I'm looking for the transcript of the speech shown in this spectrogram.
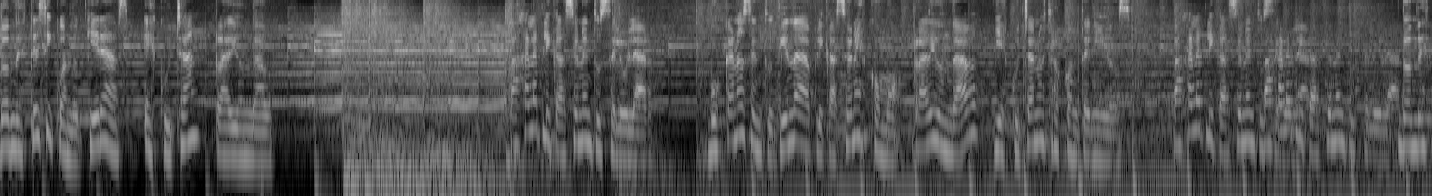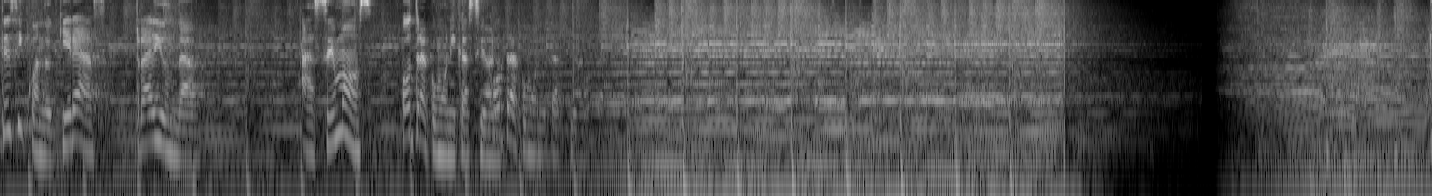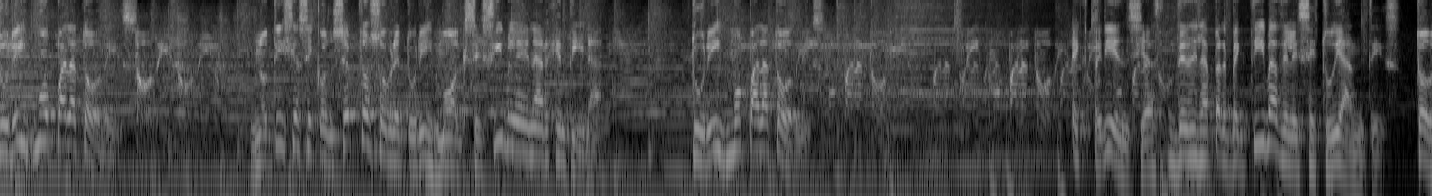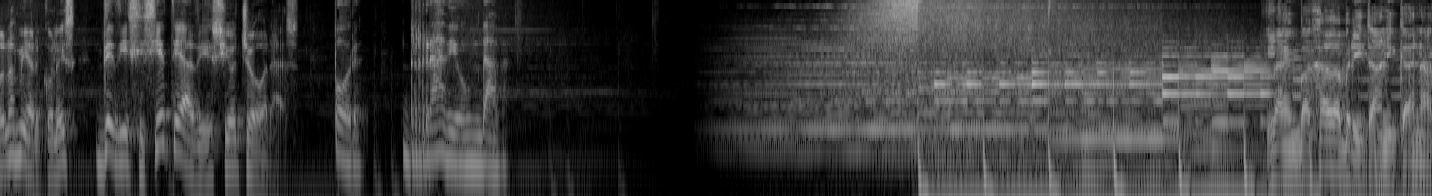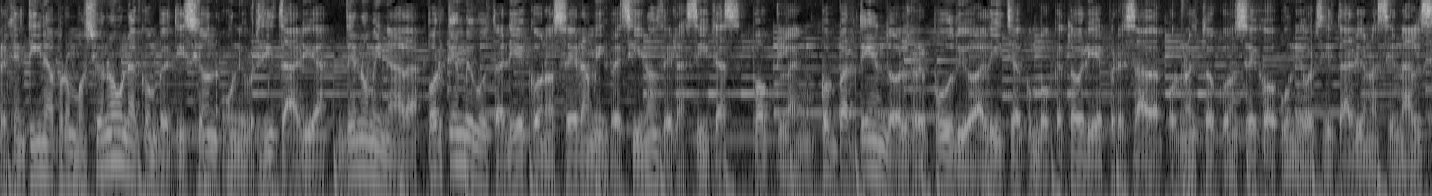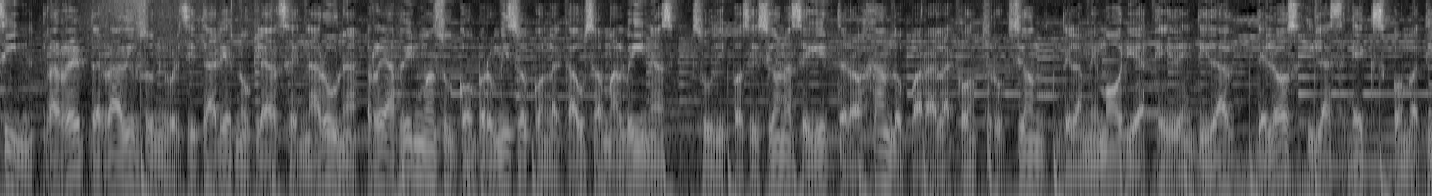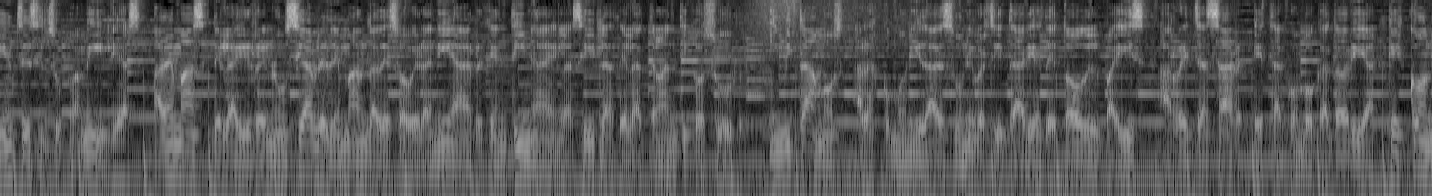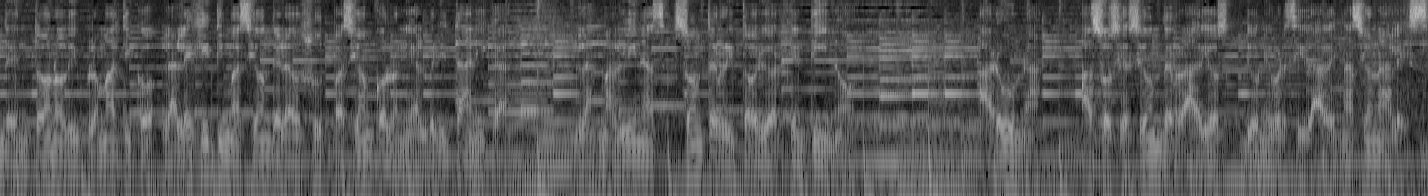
Donde estés y cuando quieras, escucha Radio UNDAB. Baja la aplicación en tu celular. Búscanos en tu tienda de aplicaciones como Radio UNDAB y escucha nuestros contenidos. Baja la aplicación en tu Baja la celular. aplicación en tu celular. Donde estés y cuando quieras, Radio UNDAV. Hacemos otra comunicación. Otra comunicación. Turismo para Todes. Noticias y conceptos sobre turismo accesible en Argentina. Turismo para Todes. Experiencias desde la perspectiva de los estudiantes. Todos los miércoles de 17 a 18 horas. Por Radio UNDAB. La Embajada Británica en Argentina promocionó una competición universitaria denominada ¿Por qué me gustaría conocer a mis vecinos de las islas Falkland? Compartiendo el repudio a dicha convocatoria expresada por nuestro Consejo Universitario Nacional SIN, la red de radios universitarias nucleares en Naruna reafirman su compromiso con la causa Malvinas, su disposición a seguir trabajando para la construcción de la memoria e identidad de los y las ex combatientes y sus familias, además de la irrenunciable demanda de soberanía argentina en las islas del Atlántico Sur. Invitamos a las comunidades universitarias de todo el país a rechazar esta convocatoria que esconde en tono diplomático la legitimación de la usurpación colonial británica. Las Malvinas son territorio argentino. Aruna, Asociación de Radios de Universidades Nacionales.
